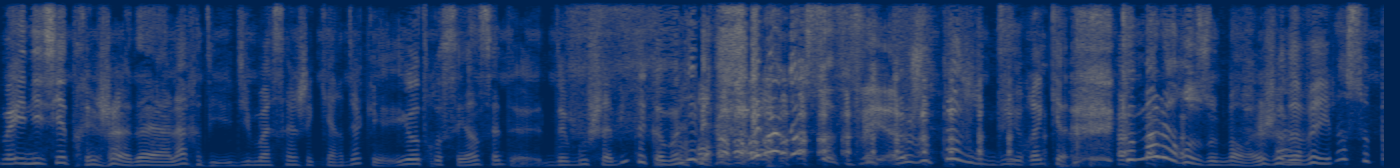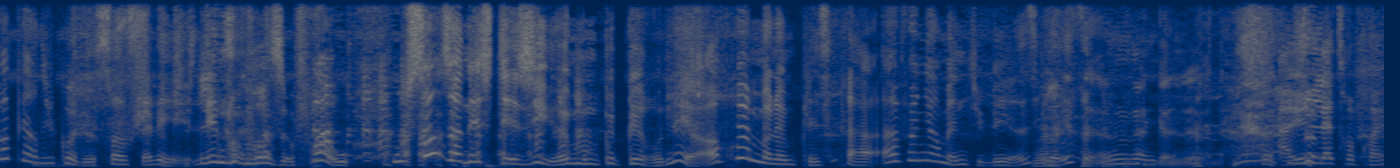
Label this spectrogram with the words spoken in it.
m'a initié très jeune à l'art du, du massage cardiaque et autres séances de, de bouche à bite, comme on dit. Mais, et maintenant, ce fait, je peux vous dire que, que malheureusement, je n'avais hélas pas perdu connaissance hein, les, les nombreuses fois où, où sans anesthésie, hein, mon pépé René a pris un malin plaisir à, à venir m'intuber. hein, si À une lettre près.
